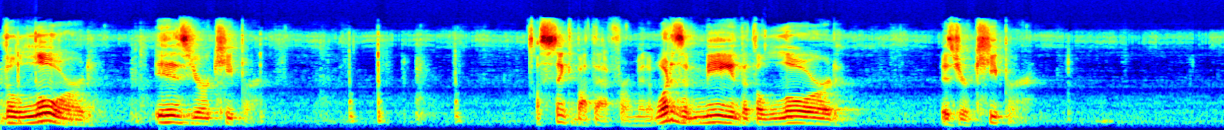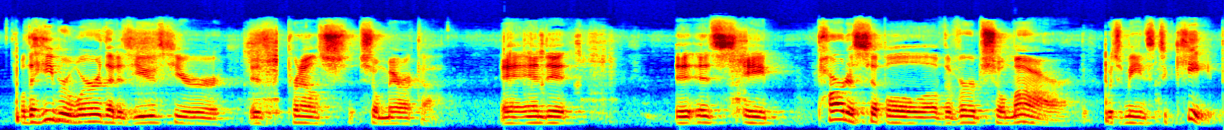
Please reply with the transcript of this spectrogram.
The Lord is your keeper. Let's think about that for a minute. What does it mean that the Lord is your keeper? Well, the Hebrew word that is used here is pronounced shomerika, and it it's a participle of the verb shomar, which means to keep.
